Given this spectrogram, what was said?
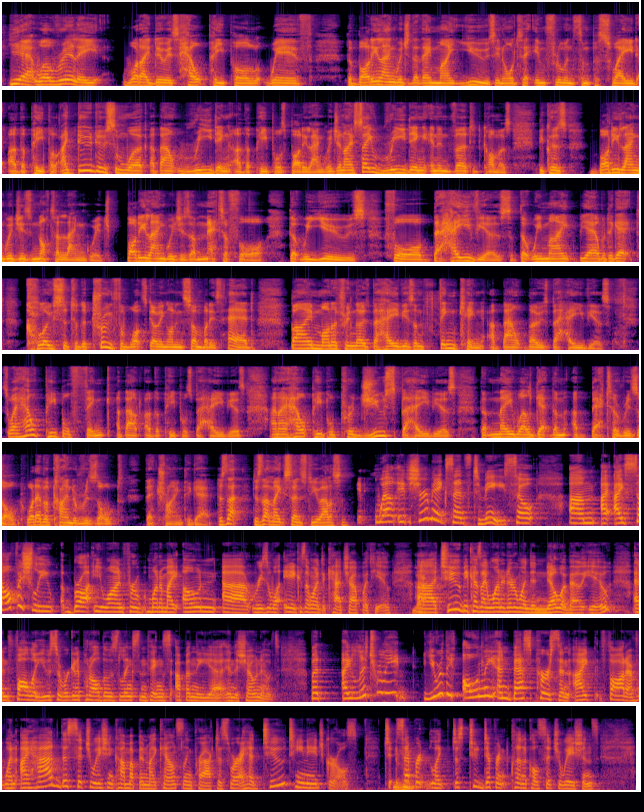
Yeah, well, really, what I do is help people with the body language that they might use in order to influence and persuade other people. I do do some work about reading other people's body language. And I say reading in inverted commas because body language is not a language. Body language is a metaphor that we use for behaviors that we might be able to get closer to the truth of what's going on in somebody's head by monitoring those behaviors and thinking about those behaviors. So I help people think about other people's behaviors and I help people produce behaviors that may well get them a better result, whatever kind of result they're trying to get. Does that does that make sense to you, Alyson? It, well, it sure makes sense to me. So um, I, I, selfishly brought you on for one of my own uh, reasons. Well, A, because I wanted to catch up with you. Yeah. Uh, two, because I wanted everyone to know about you and follow you. So we're going to put all those links and things up in the uh, in the show notes. But I literally, you were the only and best person I thought of when I had this situation come up in my counseling practice where I had two teenage girls, two, mm-hmm. separate, like just two different clinical situations.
